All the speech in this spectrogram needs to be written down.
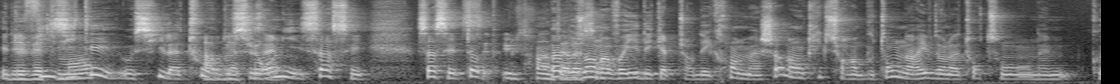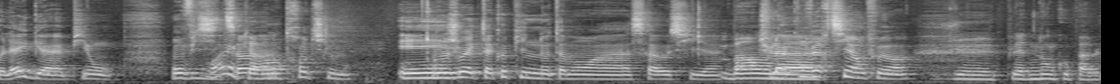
Et Des de vêtements. visiter aussi la tour Ah, de ses sûr, amis. Ça, c'est ça c'est top. Ultra Pas besoin d'envoyer des captures d'écran de machin, là on clique sur un bouton, on arrive dans la tour de son ami- collègue, et puis on, on visite Ouais, ça carrément. euh, tranquillement. Et On a joué avec ta copine notamment à ça aussi. euh. ben, Tu l'as a- converti un peu. Hein. Je plaide non coupable.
